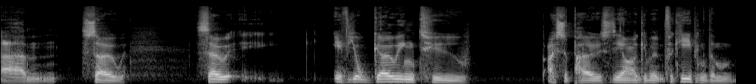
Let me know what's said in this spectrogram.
Um, so, so if you're going to, I suppose, the argument for keeping them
